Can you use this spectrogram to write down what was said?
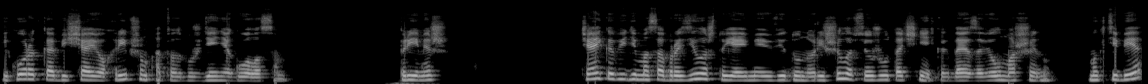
и коротко обещаю охрипшим от возбуждения голосом. «Примешь?» Чайка, видимо, сообразила, что я имею в виду, но решила все же уточнить, когда я завел машину. «Мы к тебе?»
